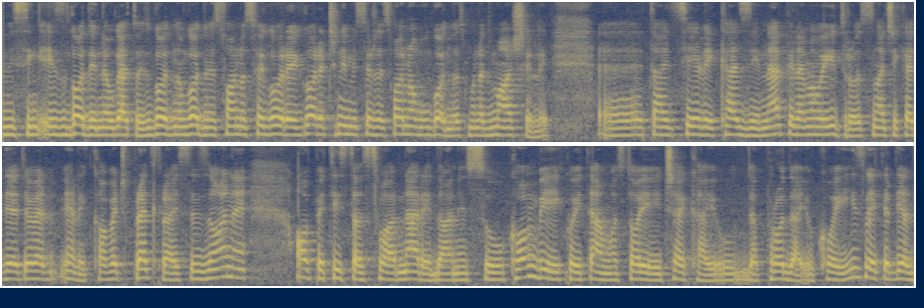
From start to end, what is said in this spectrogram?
mislim, iz godine u gato, iz godine u godinu je stvarno sve gore i gore. Čini mi se da je stvarno ovu godinu smo nadmašili e, taj cijeli kazin napilem. Ovo jutro, znači kad je, kao već pred kraj sezone, opet ista stvar, naredani su kombi koji tamo stoje i čekaju da prodaju koji izlet, jer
